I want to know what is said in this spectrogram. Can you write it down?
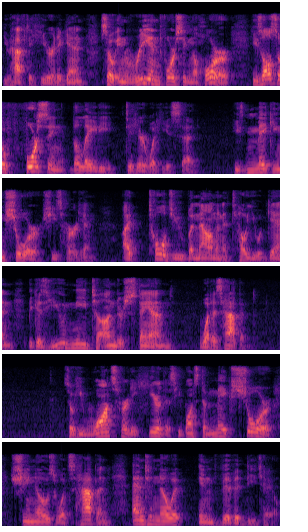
You have to hear it again. So in reinforcing the horror, he's also forcing the lady to hear what he has said. He's making sure she's heard him. I told you, but now I'm going to tell you again because you need to understand what has happened. So he wants her to hear this. He wants to make sure she knows what's happened and to know it in vivid detail.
